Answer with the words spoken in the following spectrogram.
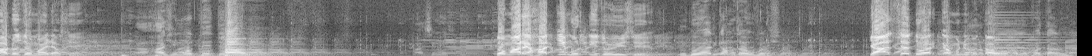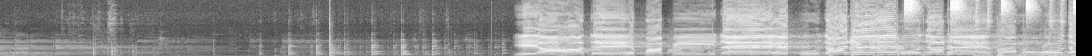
લાડુ જમાડ્યા છે. હાશી મૂર્તિ હા. હાશી મૂર્તિ. તો મારે સાચી મૂર્તિ જોવી છે. દ્વારકામાં જવું પડશે. ક્યાં છે દ્વારકા મને બતાવો. બતાવો. એ આહા દે પાપી રે પૂજા રે પૂજા ને ફેંક્યો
